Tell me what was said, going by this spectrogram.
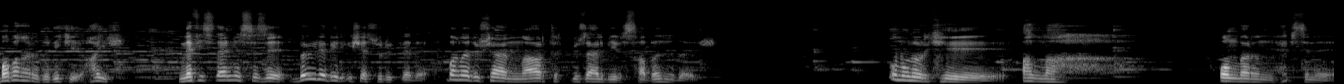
Babaları dedi ki hayır nefisleriniz sizi böyle bir işe sürükledi. Bana düşen artık güzel bir sabırdır. Umulur ki Allah onların hepsini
